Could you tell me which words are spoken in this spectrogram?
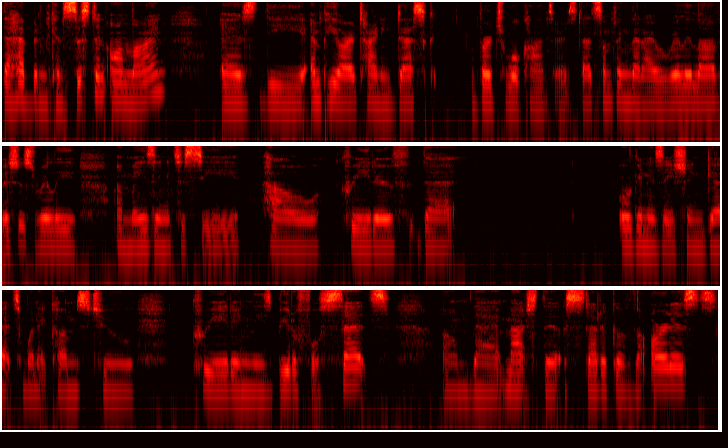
that have been consistent online, is the NPR Tiny Desk virtual concerts. That's something that I really love. It's just really amazing to see how creative that organization gets when it comes to creating these beautiful sets um, that match the aesthetic of the artists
